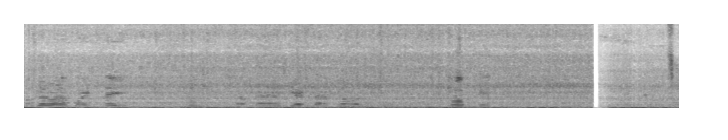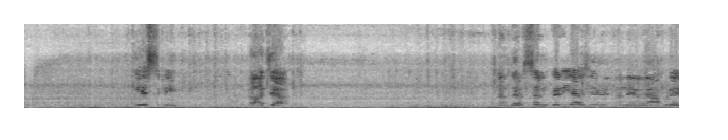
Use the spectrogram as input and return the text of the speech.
મગરવાળા પોઈન્ટ થઈ આપણે ગેટ તરફ જવાનું. ઓકે. કેસરી રાજા. ના દર્શન કર્યા છે અને હવે આપણે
